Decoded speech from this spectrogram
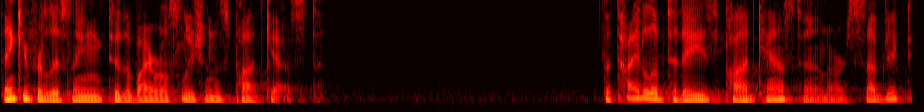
Thank you for listening to the Viral Solutions podcast. The title of today's podcast and our subject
